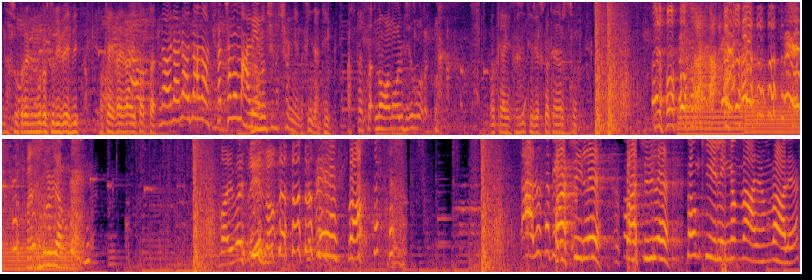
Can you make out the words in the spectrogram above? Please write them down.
da sopra il muro tu li vedi. Ok, vai, vai, Totta. No, no, no, no, no, ci facciamo male. No, non ci facciamo niente, fidati. Aspetta, no, no, il visore. Ok, così ti riesco a tenere su. No! Aspetta, proviamo. Vai, vai, preso. Ah, lo sapevo. Facile! Facile! Spawn killing, non vale, non vale.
